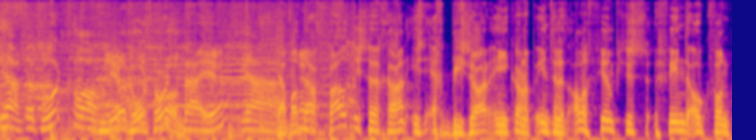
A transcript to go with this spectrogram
Ja, dat hoort gewoon. ja, dat hoort gewoon. erbij, hè? Ja. Ja, wat daar fout is gegaan is echt bizar. En je kan op internet alle filmpjes vinden ook van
